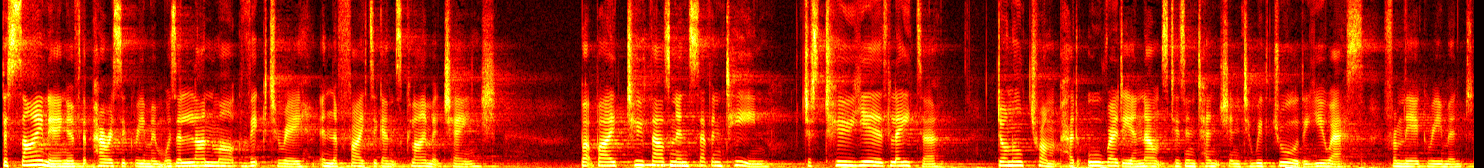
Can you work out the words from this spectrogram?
The signing of the Paris Agreement was a landmark victory in the fight against climate change. But by 2017, just two years later, Donald Trump had already announced his intention to withdraw the US from the agreement,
